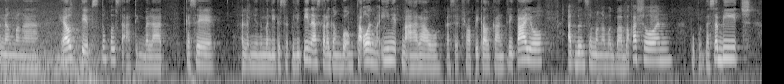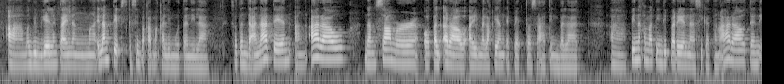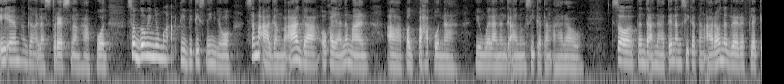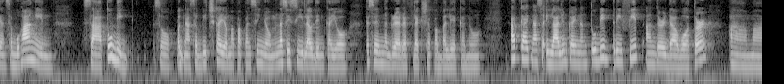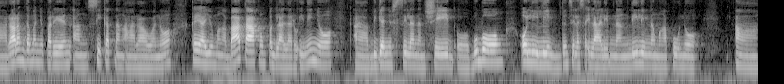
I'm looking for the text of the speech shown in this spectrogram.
ng mga health tips tungkol sa ating balat. Kasi alam niyo naman dito sa Pilipinas, talagang buong taon mainit, maaraw. Kasi tropical country tayo. At doon sa mga magbabakasyon, pupunta sa beach, ah, magbibigay lang tayo ng mga ilang tips kasi baka makalimutan nila. So tandaan natin, ang araw ng summer o tag-araw ay malaki ang epekto sa ating balat. Ah, pinakamatindi pa rin na sikat ng araw, 10 a.m. hanggang alas 3 ng hapon. So gawin yung mga activities ninyo sa maagang maaga o kaya naman ah, pagpahapon na, yung wala nang gaanong sikat ang araw. So, tandaan natin, ang sikat ng araw, nagre-reflect yan sa buhangin, sa tubig. So, pag nasa beach kayo, mapapansin nyo, nasisilaw din kayo kasi nagre-reflect siya pabalik. Ano? At kahit nasa ilalim kayo ng tubig, 3 feet under the water, ah, mararamdaman nyo pa rin ang sikat ng araw. Ano? Kaya yung mga bata, kung paglalaruin ninyo, ah, bigyan nyo sila ng shade o bubong o lilim. Doon sila sa ilalim ng lilim ng mga puno. Ah,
